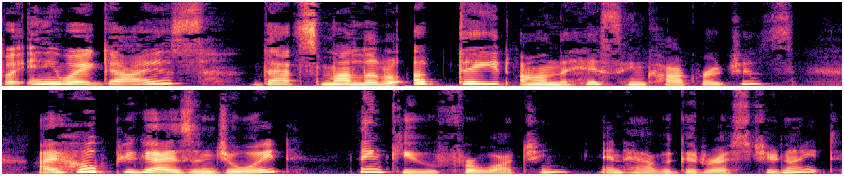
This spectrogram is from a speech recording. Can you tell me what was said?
But anyway, guys, that's my little update on the hissing cockroaches. I hope you guys enjoyed. Thank you for watching and have a good rest of your night.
